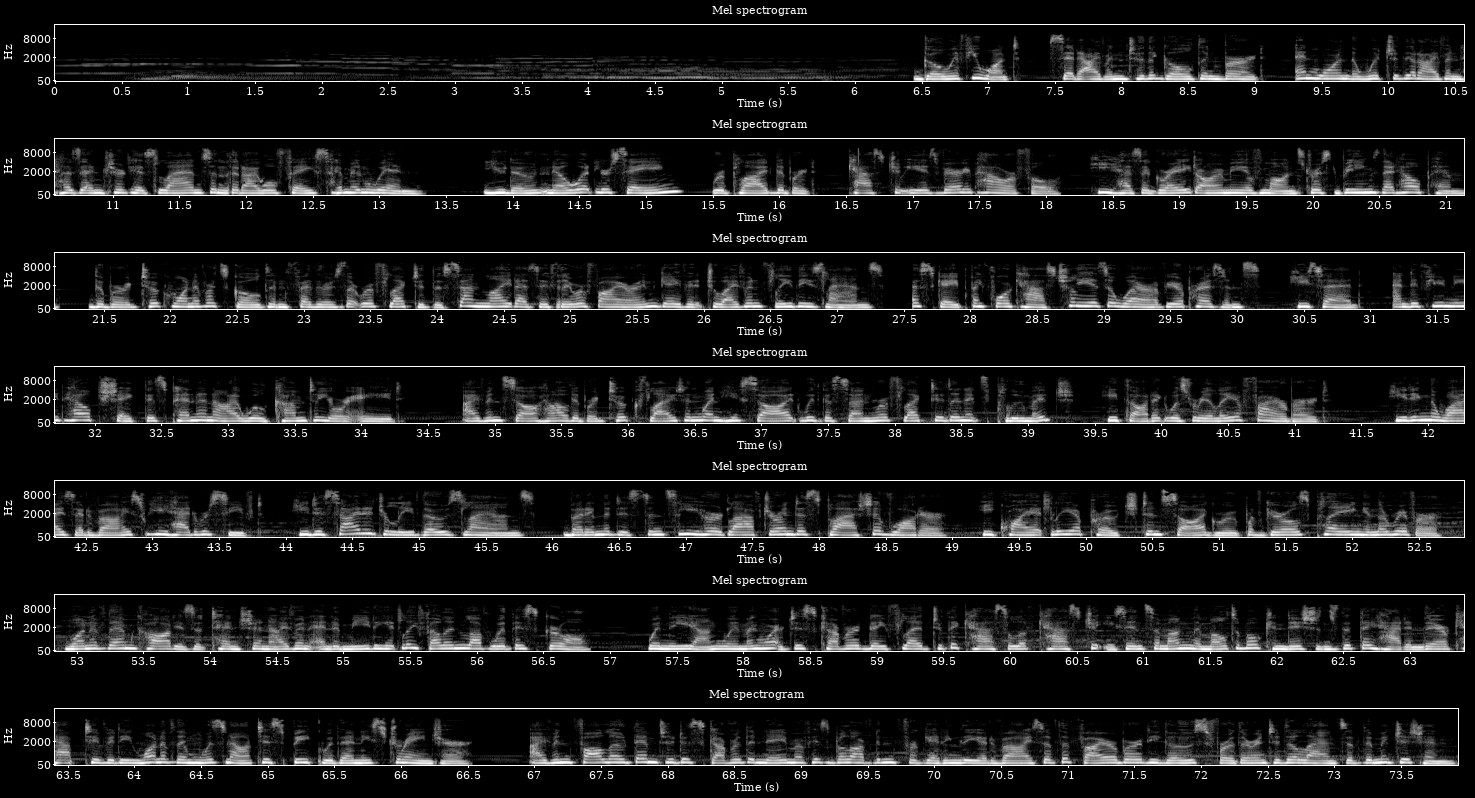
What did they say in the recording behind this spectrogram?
Go if you want, said Ivan to the golden bird, and warn the witcher that Ivan has entered his lands and that I will face him and win. You don't know what you're saying, replied the bird. Kastri is very powerful. He has a great army of monstrous beings that help him. The bird took one of its golden feathers that reflected the sunlight as if they were fire and gave it to Ivan. Flee these lands, escape before Kastri is aware of your presence, he said, and if you need help shake this pen and I will come to your aid. Ivan saw how the bird took flight and when he saw it with the sun reflected in its plumage, he thought it was really a firebird. Heeding the wise advice he had received, he decided to leave those lands, but in the distance he heard laughter and a splash of water. He quietly approached and saw a group of girls playing in the river. One of them caught his attention Ivan and immediately fell in love with this girl. When the young women were discovered they fled to the castle of Kastri since among the multiple conditions that they had in their captivity one of them was not to speak with any stranger. Ivan followed them to discover the name of his beloved and forgetting the advice of the firebird he goes further into the lands of the magician.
